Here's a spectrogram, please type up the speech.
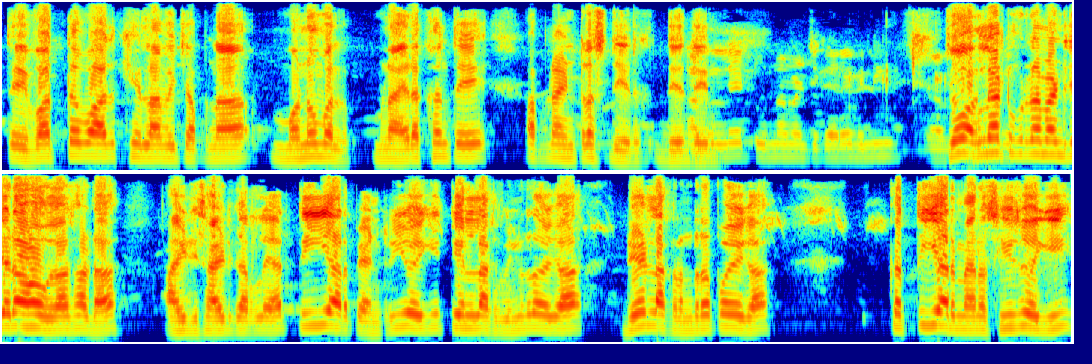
ਤੇ ਵੱਧ ਤੋਂ ਵੱਧ ਖੇਲਾਂ ਵਿੱਚ ਆਪਣਾ ਮਨੋਬਲ ਬਣਾਏ ਰੱਖਣ ਤੇ ਆਪਣਾ ਇੰਟਰਸਟ ਦੇ ਦੇ ਦੇਣ ਅਗਲੇ ਟੂਰਨਾਮੈਂਟ ਚ ਵਿਨਿੰਗ ਜੋ ਅਗਲਾ ਟੂਰਨਾਮੈਂਟ ਜਿਹੜਾ ਹੋਗਾ ਸਾਡਾ ਅਸੀਂ ਡਿਸਾਈਡ ਕਰ ਲਿਆ 30000 ਰੁਪਏ ਐਂਟਰੀ ਹੋਏਗੀ 3 ਲੱਖ ਵਿਨਰ ਹੋਏਗਾ 1.5 ਲੱਖ ਰਨਰ ਅਪ ਹੋਏਗਾ 31000 ਮੈਨ ਸੀਜ਼ ਹੋਏਗੀ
